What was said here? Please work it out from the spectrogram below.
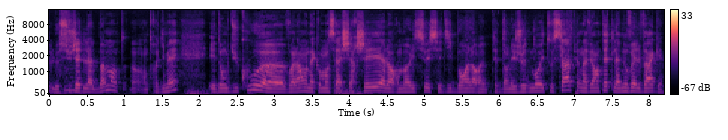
le sujet de l'album, entre, guillemets. Et donc, du coup, voilà, on a commencé à chercher. Alors, Mauricio, il s'est dit, bon, alors peut-être dans les jeux de mots et tout ça. Puis on avait en tête la nouvelle vague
